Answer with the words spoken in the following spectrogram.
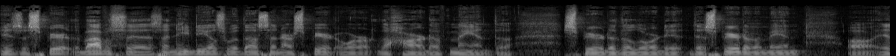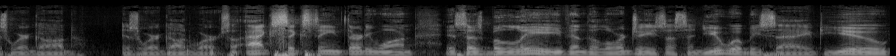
is a spirit, the Bible says, and He deals with us in our spirit or the heart of man. The spirit of the Lord, the spirit of a man uh, is where God is where God works. So Acts sixteen thirty one it says, "Believe in the Lord Jesus, and you will be saved, you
